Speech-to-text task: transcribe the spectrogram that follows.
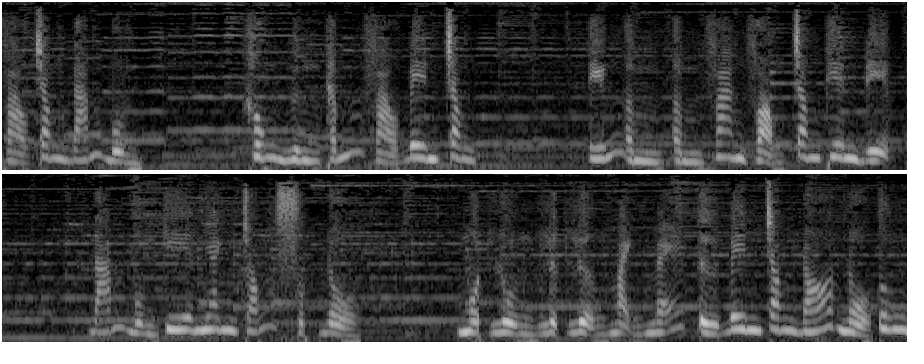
vào trong đám bùn, không ngừng thấm vào bên trong tiếng ầm ầm vang vọng trong thiên địa. Đám bùn kia nhanh chóng sụp đổ. Một luồng lực lượng mạnh mẽ từ bên trong đó nổ tung,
